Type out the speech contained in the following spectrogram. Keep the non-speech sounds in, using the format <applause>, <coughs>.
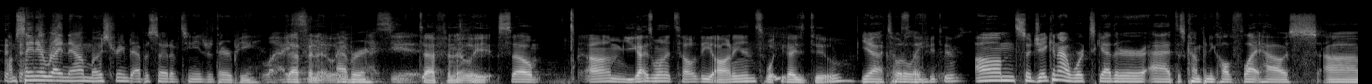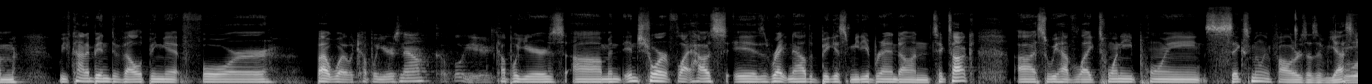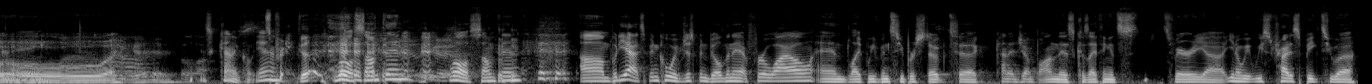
I'm saying it right now. Most streamed episode of Teenager Therapy Definitely. ever. I see it. Definitely. So, um, you guys want to tell the audience what you guys do? Yeah, totally. you do? Um, so Jake and I work together at this company called Flighthouse. Um, we've kind of been developing it for about what a couple years now. couple years. couple years. Um, and in short, Flighthouse is right now the biggest media brand on TikTok. Uh, so we have like 20.6 million followers as of yesterday. Whoa. It's kind of cool. Yeah. It's pretty good. <laughs> well, something. <laughs> well, something. Um, but yeah, it's been cool. We've just been building it for a while, and like we've been super stoked to kind of jump on this because I think it's it's very uh, you know we, we try to speak to a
